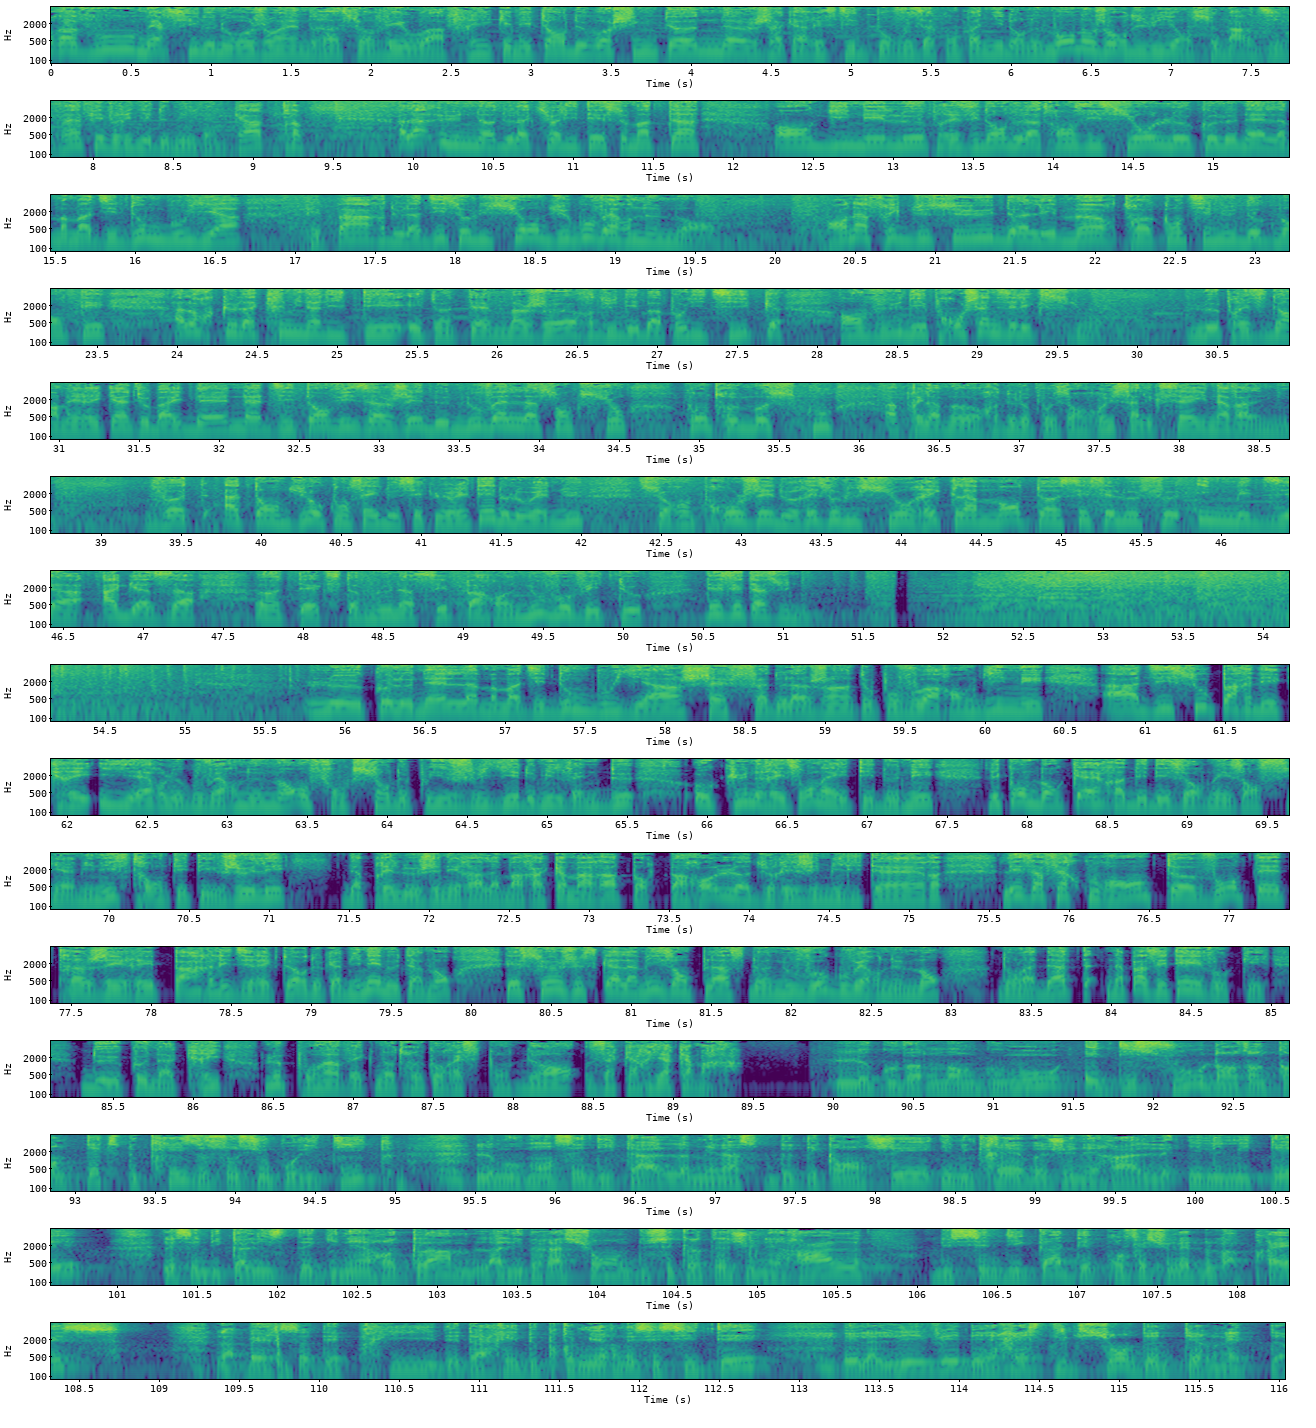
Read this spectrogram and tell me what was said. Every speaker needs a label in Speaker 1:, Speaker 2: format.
Speaker 1: Bonjour à vous, merci de nous rejoindre sur VOA Afrique émettant de Washington. Jacques Aristide pour vous accompagner dans le monde aujourd'hui en ce mardi 20 février 2024. À la une de l'actualité ce matin, en Guinée, le président de la transition, le colonel Mamadi Doumbouya, fait part de la dissolution du gouvernement. En Afrique du Sud, les meurtres continuent d'augmenter alors que la criminalité est un thème majeur du débat politique en vue des prochaines élections. Le président américain Joe Biden dit envisager de nouvelles sanctions contre Moscou après la mort de l'opposant russe Alexei Navalny. Vote attendu au Conseil de sécurité de l'ONU sur un projet de résolution réclamant un cessez-le-feu immédiat à Gaza, un texte menacé par un nouveau veto des États-Unis. Le colonel Mamadi Doumbouya, chef de la junte au pouvoir en Guinée, a dissous par décret hier le gouvernement en fonction depuis juillet 2022. Aucune raison n'a été donnée. Les comptes bancaires des désormais anciens ministres ont été gelés. D'après le général Amara Kamara, porte-parole du régime militaire, les affaires courantes vont être gérées par les directeurs de cabinet notamment, et ce jusqu'à la mise en place d'un nouveau gouvernement dont la date n'a pas été évoquée. Conakry. Le point avec notre correspondant Zakaria Kamara.
Speaker 2: Le gouvernement Goumou est dissous dans un contexte de crise sociopolitique. Le mouvement syndical menace de déclencher une grève générale illimitée. Les syndicalistes guinéens réclament la libération du secrétaire général du syndicat des professionnels de la presse la baisse des prix des denrées de première nécessité et la levée des restrictions d'Internet.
